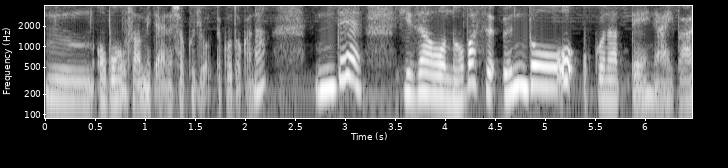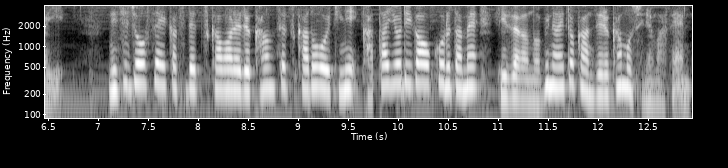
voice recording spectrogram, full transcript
うん、お坊さんみたいな職業ってことかな。で、膝を伸ばす運動を行っていない場合、日常生活で使われる関節可動域に偏りが起こるため、膝が伸びないと感じるかもしれません。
